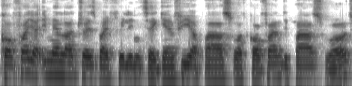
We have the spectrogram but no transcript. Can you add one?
Confirm your email address by filling it again. Fill your password. Confirm the password.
